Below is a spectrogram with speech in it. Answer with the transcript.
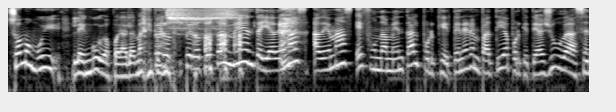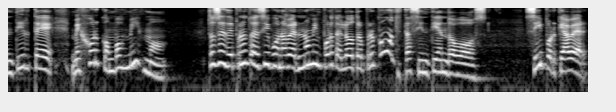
Somos muy lengudos por hablar más Pero, español. pero totalmente, y además, además es fundamental porque tener empatía porque te ayuda a sentirte mejor con vos mismo. Entonces de pronto decís, bueno, a ver, no me importa el otro, pero ¿cómo te estás sintiendo vos? Sí, porque a ver,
